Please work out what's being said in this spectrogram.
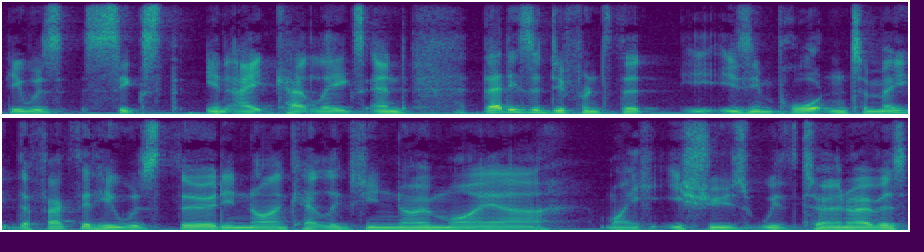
He was sixth in eight cat leagues, and that is a difference that is important to me. The fact that he was third in nine cat leagues, you know my uh, my issues with turnovers.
